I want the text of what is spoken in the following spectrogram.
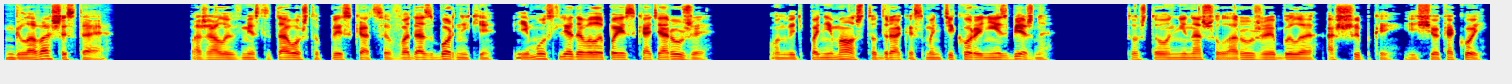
Глава шестая. Пожалуй, вместо того, чтобы плескаться в водосборнике, ему следовало поискать оружие. Он ведь понимал, что драка с мантикорой неизбежна. То, что он не нашел оружия, было ошибкой, еще какой.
